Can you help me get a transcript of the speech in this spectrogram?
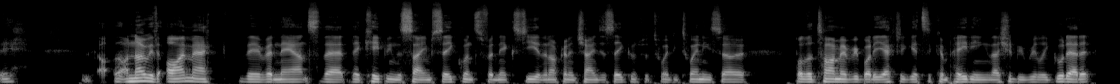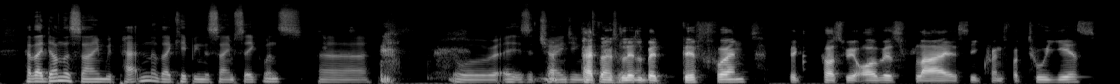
eh, I know with IMAC they've announced that they're keeping the same sequence for next year. They're not going to change the sequence for 2020. So by the time everybody actually gets to competing, they should be really good at it. Have they done the same with pattern? Are they keeping the same sequence, uh, or is it changing? Pattern is a little bit different because we always fly a sequence for two years.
